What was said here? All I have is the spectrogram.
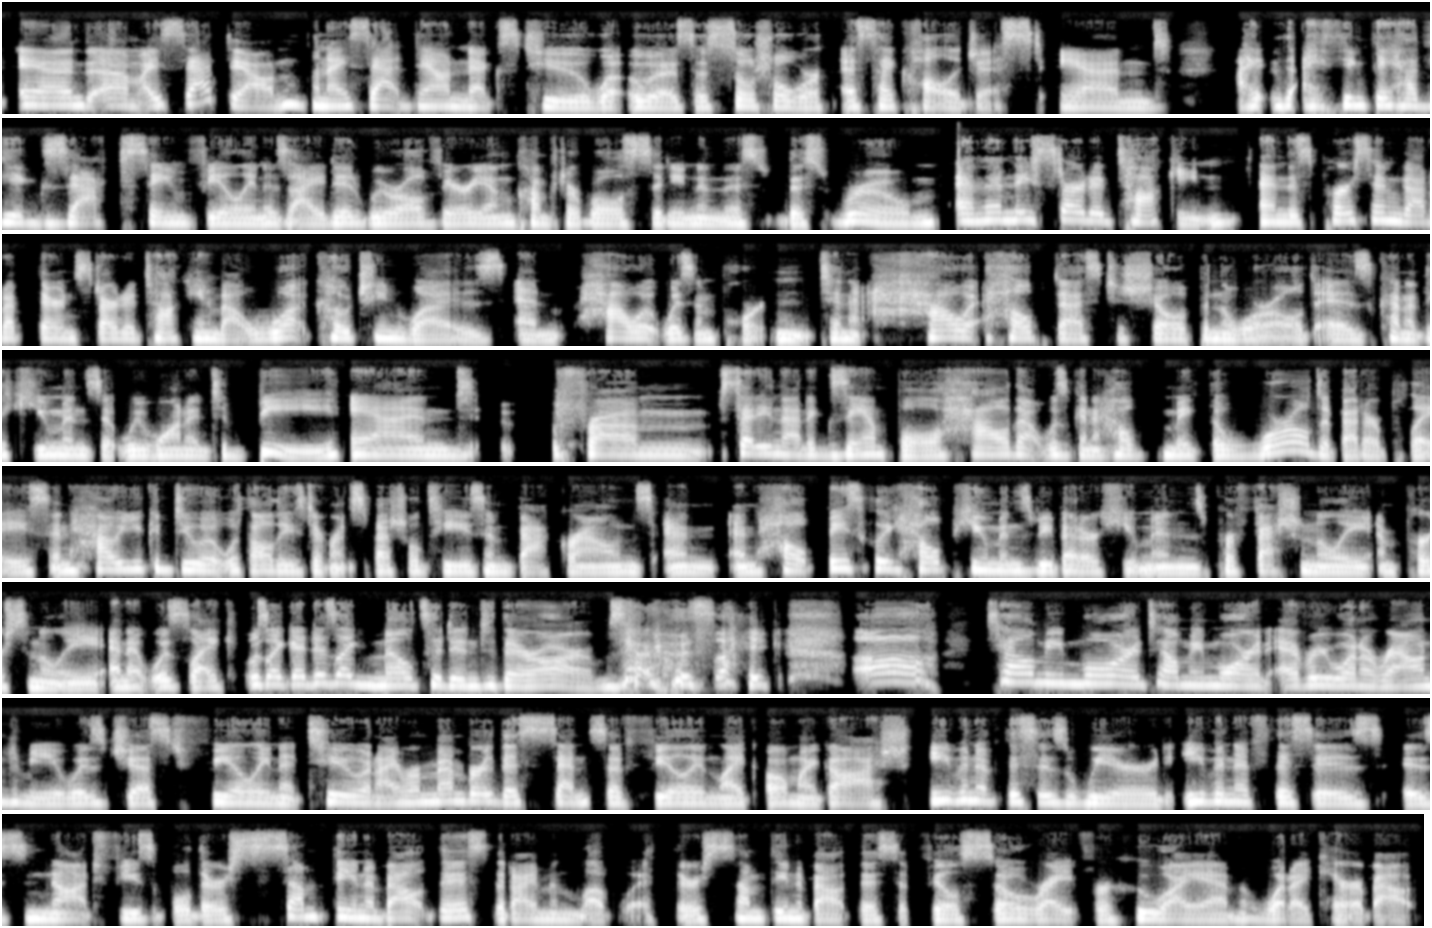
And um, I sat down and I sat down next to what was a social work, a psychologist. And I, I think they had the exact same feeling as I did. We were all very uncomfortable sitting in this this room. And then they started talking. And this person got up there and started talking about what coaching was and how it was important and how it helped us to show up in the world as kind of the humans that we wanted to be. And from setting that example, how that was going to help make the world a better place and how you could do it with all these different specialties and backgrounds and and help basically help humans be better humans professionally and personally family. And it was like, it was like I just like melted into their arms. I was like, oh, tell me more, tell me more. And everyone around me was just feeling it too. And I remember this sense of feeling like, oh my gosh, even if this is weird, even if this is is not feasible, there's something about this that I'm in love with. There's something about this that feels so right for who I am and what I care about.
